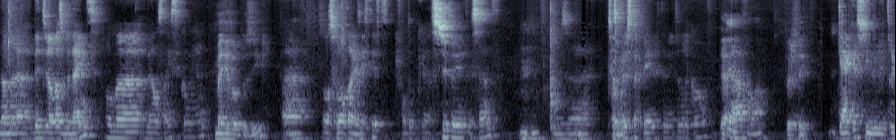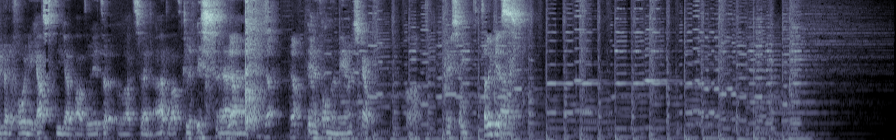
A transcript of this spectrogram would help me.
En dan uh, bent u alvast bedankt om uh, bij ons langs te komen. Jan. Met heel veel plezier. Uh, zoals Charlotte al gezegd heeft, ik vond het ook super interessant. Mm -hmm. Dus ik zou gerust nog verder te weten willen komen. Ja, ja voilà. Perfect. kijkers zien jullie terug bij de volgende gast die gaat laten weten wat zijn uitlaatklep is eh, Ja, ja, ja. in het ondernemerschap. Voilà. Merci. Salutjes. Dag.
